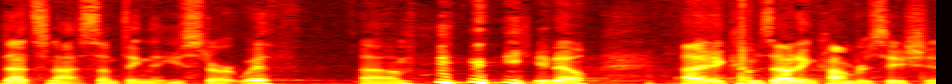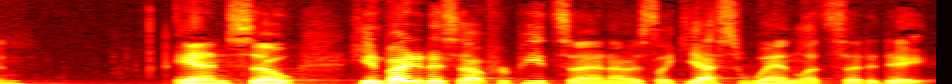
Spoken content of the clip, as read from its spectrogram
that's not something that you start with. Um, you know, uh, it comes out in conversation. And so he invited us out for pizza, and I was like, Yes, when? Let's set a date.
